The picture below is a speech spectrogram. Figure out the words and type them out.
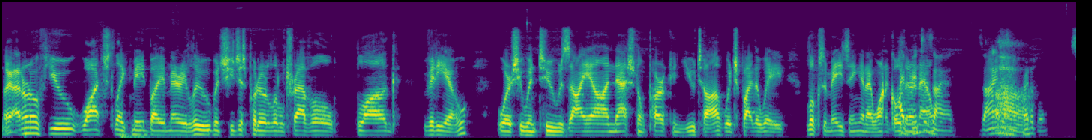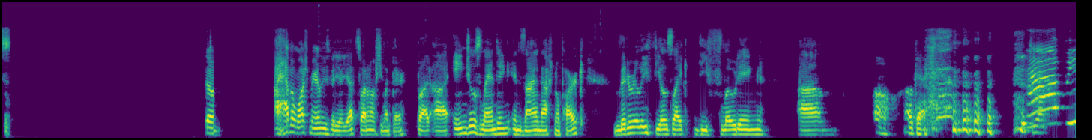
Like, I don't know if you watched like Made by Mary Lou, but she just put out a little travel blog video where she went to Zion National Park in Utah, which by the way looks amazing, and I want to go I've there been now. to Zion. Zion is Ah. incredible. So, I haven't watched Mary Lou's video yet, so I don't know if she went there. But uh, Angels Landing in Zion National Park literally feels like the floating. Um, oh, okay. Happy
